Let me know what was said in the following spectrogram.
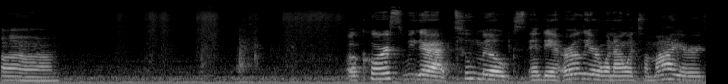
Um, of course, we got two milks. And then earlier when I went to Meijer,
